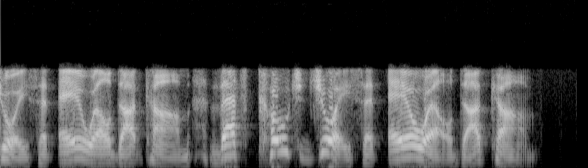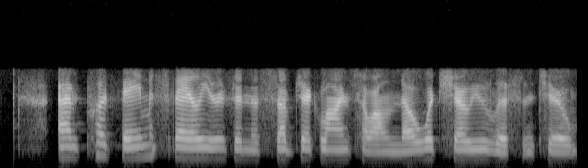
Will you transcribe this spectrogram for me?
Joyce at AOL.com. That's Coach Joyce at AOL.com. And put famous failures in the subject line so I'll know what show you listen to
